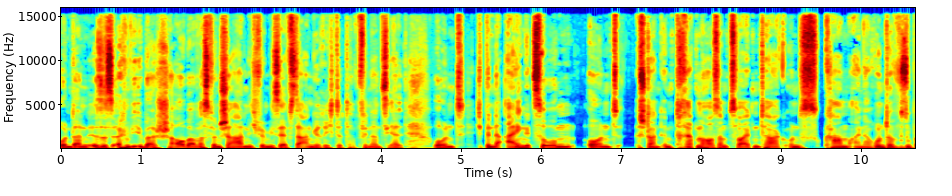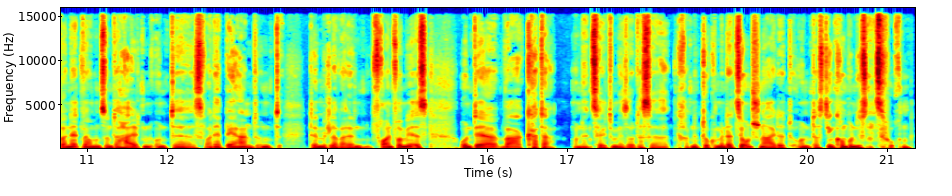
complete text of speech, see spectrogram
Und dann ist es irgendwie überschaubar, was für einen Schaden ich für mich selbst da angerichtet habe finanziell. Und ich bin da eingezogen und stand im Treppenhaus am zweiten Tag und es kam einer runter, super nett, wir haben uns unterhalten und äh, es war der Bernd und der mittlerweile ein Freund von mir ist. Und der war Cutter und erzählte mir so, dass er gerade eine Dokumentation schneidet und dass die einen Komponisten suchen.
